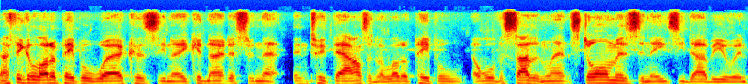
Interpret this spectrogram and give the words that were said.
I think a lot of people were because you know you could notice in that in 2000 a lot of people all of a sudden Lance Storm is in ECW and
